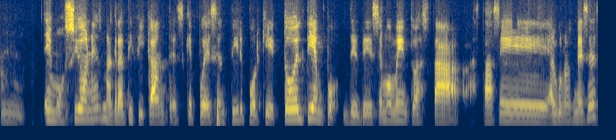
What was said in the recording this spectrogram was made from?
mm, emociones más gratificantes que puedes sentir porque todo el tiempo, desde ese momento hasta, hasta hace algunos meses,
